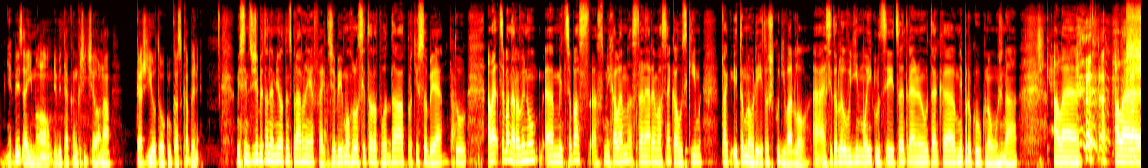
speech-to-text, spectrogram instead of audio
mě by zajímalo, kdyby takhle křičel na každého toho kluka z kabiny. Myslím si, že by to nemělo ten správný efekt, že by mohl si to dát proti sobě. Tu. Ale třeba na rovinu, eh, my třeba s, s Michalem, s trenérem vlastně Kauským, tak i to mnohdy i trošku divadlo. A jestli tohle uvidím moji kluci, co je trénují, tak eh, mě prokouknou možná. Ale, ale,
